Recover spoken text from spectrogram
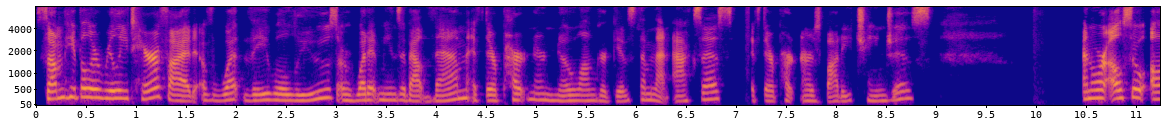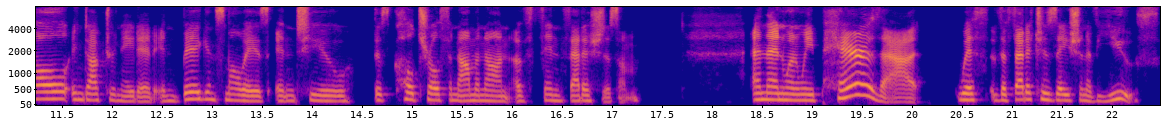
Some people are really terrified of what they will lose or what it means about them if their partner no longer gives them that access, if their partner's body changes. And we're also all indoctrinated in big and small ways into this cultural phenomenon of thin fetishism. And then when we pair that with the fetishization of youth,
